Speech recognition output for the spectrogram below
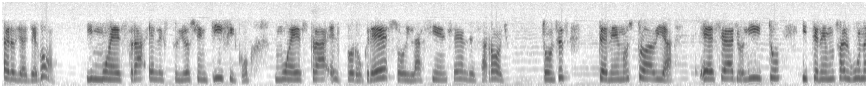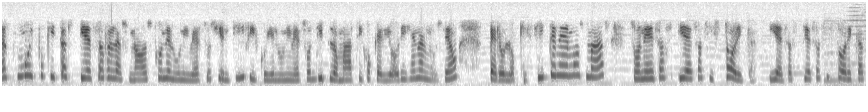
pero ya llegó y muestra el estudio científico, muestra el progreso y la ciencia del desarrollo. Entonces, tenemos todavía ese areolito y tenemos algunas muy poquitas piezas relacionadas con el universo científico y el universo diplomático que dio origen al museo, pero lo que sí tenemos más son esas piezas históricas y esas piezas históricas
